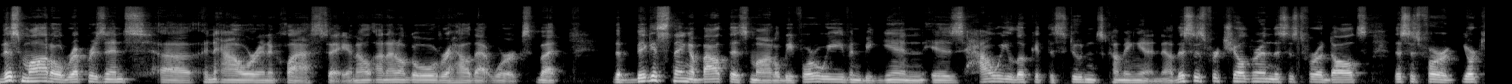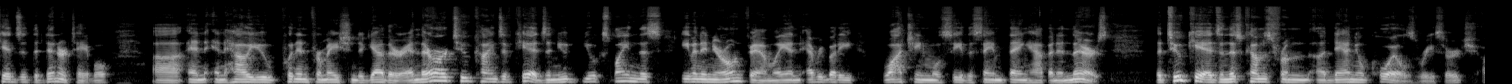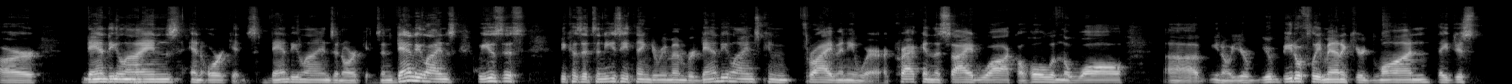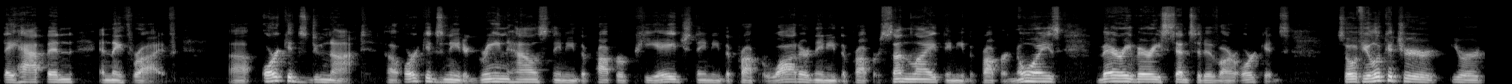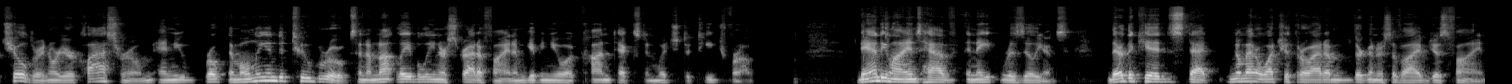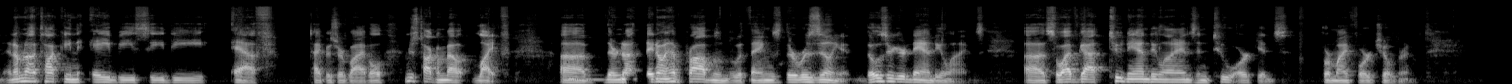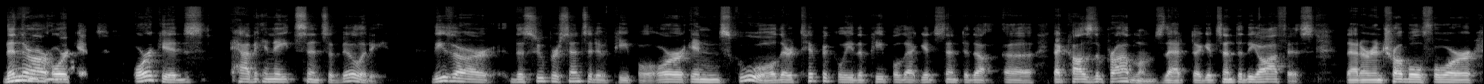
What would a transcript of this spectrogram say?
this model represents uh, an hour in a class, say, and I'll and I'll go over how that works, but the biggest thing about this model before we even begin is how we look at the students coming in. Now, this is for children, this is for adults, this is for your kids at the dinner table. Uh, and and how you put information together. And there are two kinds of kids, and you you explain this even in your own family, and everybody watching will see the same thing happen in theirs. The two kids, and this comes from uh, Daniel Coyle's research, are dandelions and orchids. Dandelions and orchids. And dandelions, we use this because it's an easy thing to remember. Dandelions can thrive anywhere. A crack in the sidewalk, a hole in the wall, uh, you know, your your beautifully manicured lawn. They just they happen and they thrive. Uh, orchids do not. Uh, orchids need a greenhouse. They need the proper pH. They need the proper water. They need the proper sunlight. They need the proper noise. Very, very sensitive are orchids. So if you look at your your children or your classroom and you broke them only into two groups, and I'm not labeling or stratifying, I'm giving you a context in which to teach from. Dandelions have innate resilience. They're the kids that no matter what you throw at them, they're going to survive just fine. And I'm not talking A, B, C, D, F type of survival. I'm just talking about life. Uh, mm-hmm. they're not. They don't have problems with things. They're resilient. Those are your dandelions. Uh, so I've got two dandelions and two orchids for my four children. Then there are mm-hmm. orchids. Orchids have innate sensibility. These are the super sensitive people, or in school, they're typically the people that get sent to the uh, that cause the problems, that uh, get sent to the office, that are in trouble for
